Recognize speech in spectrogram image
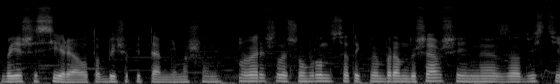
Бо є ще сіре, але то більше під темні машини. Ми вирішили, що ґрунт все-таки ми беремо дешевший, не за 200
